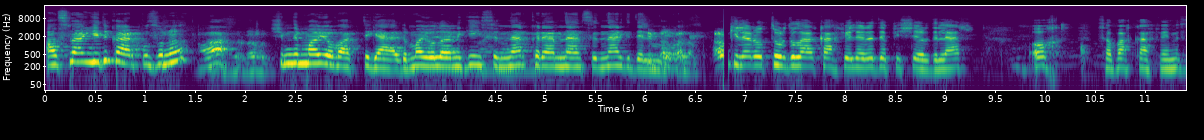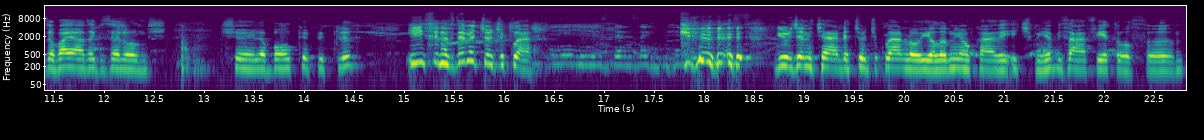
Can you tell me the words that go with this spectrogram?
Aslan yedi karpuzunu. Bak. Şimdi mayo vakti geldi. Mayolarını giysinler, kremlensinler gidelim bakalım. bak. İkiler oturdular kahveleri de pişirdiler. Oh sabah kahvemiz de bayağı da güzel olmuş. Şöyle bol köpüklü. İyisiniz değil mi çocuklar? İyiyiz denize gitmeye. Gürcan içeride çocuklarla oyalanıyor kahve içmiyor. Bize afiyet olsun.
